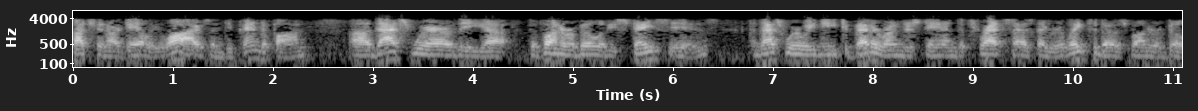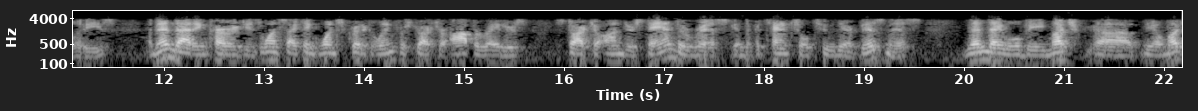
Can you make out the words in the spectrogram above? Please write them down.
touch in our daily lives and depend upon, uh, that's where the, uh, the vulnerability space is, and that's where we need to better understand the threats as they relate to those vulnerabilities. And then that encourages, once I think once critical infrastructure operators start to understand the risk and the potential to their business, then they will be much, uh, you know, much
